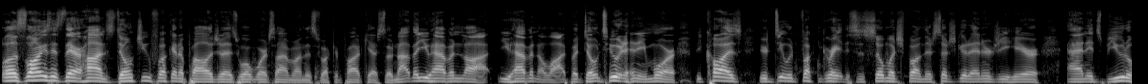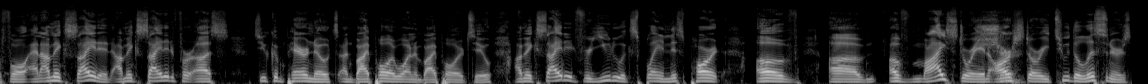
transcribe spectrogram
well, as long as it's there, Hans, don't you fucking apologize one more time on this fucking podcast. So, not that you haven't a lot, you haven't a lot, but don't do it anymore because you're doing fucking great. This is so much fun. There's such good energy here, and it's beautiful. And I'm excited. I'm excited for us to compare notes on bipolar one and bipolar two. I'm excited for you to explain this part of um, of my story and our story to the listeners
